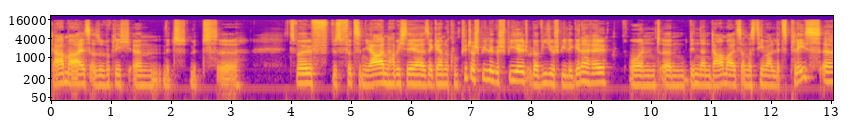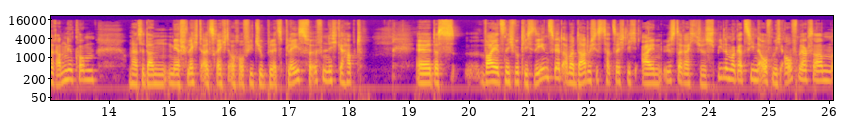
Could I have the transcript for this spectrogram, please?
damals, also wirklich ähm, mit, mit äh, 12 bis 14 Jahren habe ich sehr, sehr gerne Computerspiele gespielt oder Videospiele generell und ähm, bin dann damals an das Thema Let's Plays äh, rangekommen und hatte dann mehr schlecht als recht auch auf YouTube Let's Plays veröffentlicht gehabt. Äh, das war jetzt nicht wirklich sehenswert, aber dadurch ist tatsächlich ein österreichisches Spielemagazin auf mich aufmerksam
